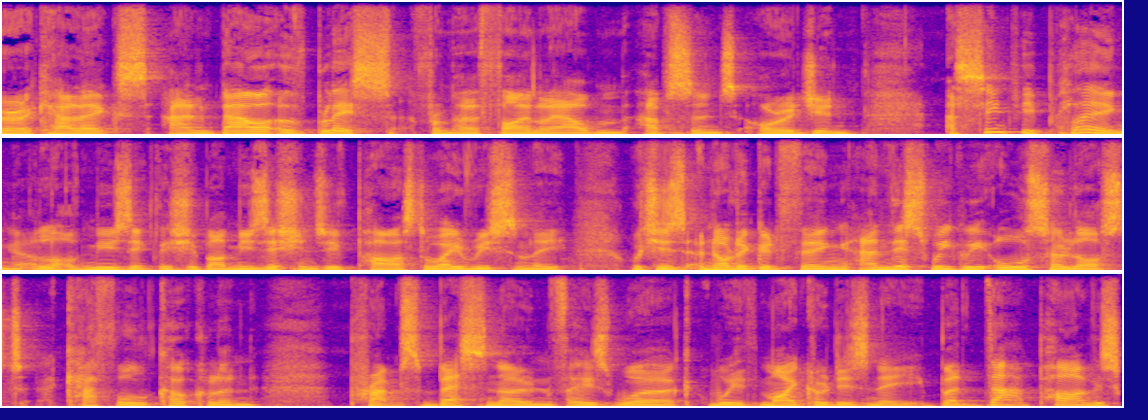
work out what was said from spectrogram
Mira Calix and Bower of Bliss from her final album, Absent Origin. I seem to be playing a lot of music this year by musicians who've passed away recently, which is not a good thing. And this week we also lost Cathal Coughlan, perhaps best known for his work with Micro Disney. But that part of his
